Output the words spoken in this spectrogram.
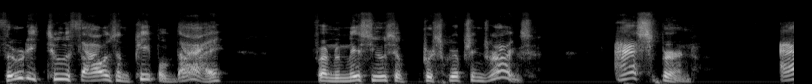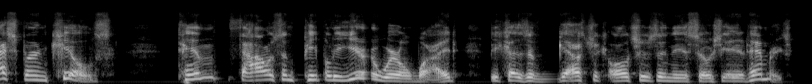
32,000 people die from the misuse of prescription drugs. Aspirin. Aspirin kills 10,000 people a year worldwide because of gastric ulcers and the associated hemorrhage.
